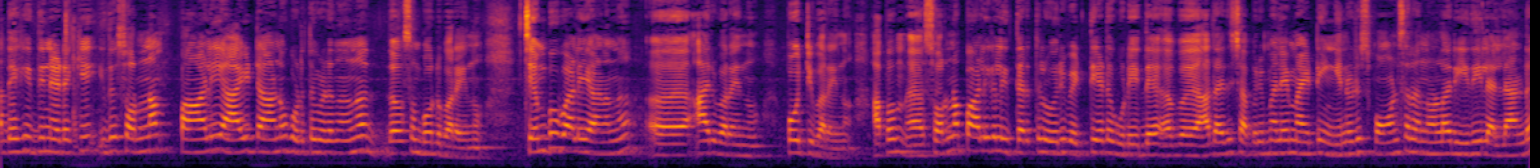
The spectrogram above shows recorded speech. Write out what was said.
അദ്ദേഹം ഇതിനിടയ്ക്ക് ഇത് സ്വർണം പാളിയായിട്ടാണ് കൊടുത്തു വിടുന്നതെന്ന് ദേവസ്വം ബോർഡ് പറയുന്നു. ചെമ്പ് പാളിയാണെന്ന് ആര് പറയുന്നു? പോറ്റി പറയുന്നു. അപ്പം സ്വർണപ്പാളികൾ ഇത്തരത്തിൽ ഒരു വ്യക്തിയുടെ കൂടി അതായത് ശബരിമലയുമായിട്ട് ഇങ്ങനെ ഒരു സ്പോൺസർ എന്നുള്ള രീതിയിലല്ലാണ്ട്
